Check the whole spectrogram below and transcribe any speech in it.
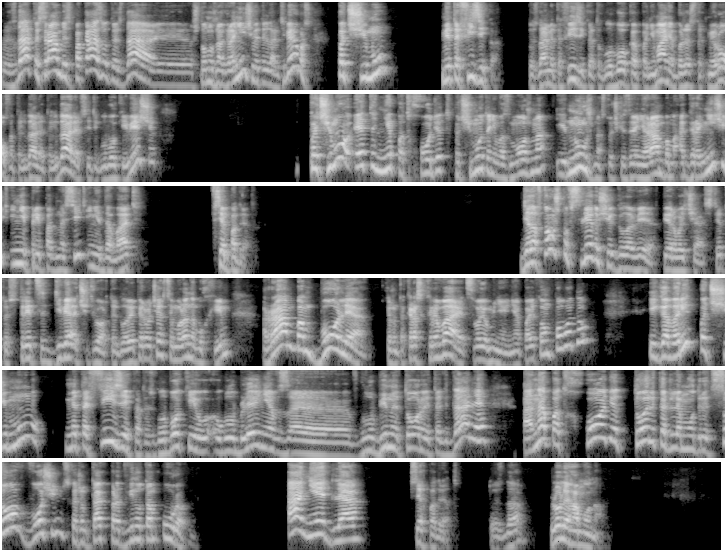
То есть, да, то есть Рамбис показывает, то есть, да, э, что нужно ограничивать и так далее. Теперь вопрос, почему метафизика то есть, да, метафизика – это глубокое понимание божественных миров и так далее, и так далее, все эти глубокие вещи. Почему это не подходит, почему это невозможно и нужно с точки зрения Рамбама ограничить и не преподносить и не давать всем подряд? Дело в том, что в следующей главе первой части, то есть в 34 главе первой части Мурана Бухим, Рамбам более, скажем так, раскрывает свое мнение по этому поводу и говорит, почему метафизика, то есть глубокие углубления в, в глубины Торы и так далее, она подходит только для мудрецов в очень, скажем так, продвинутом уровне, а не для всех подряд. То есть, да, лоле гамона.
